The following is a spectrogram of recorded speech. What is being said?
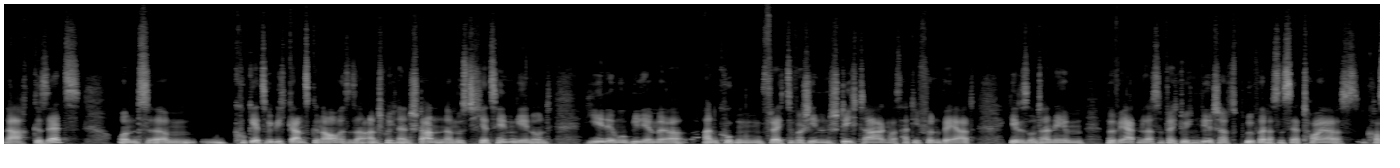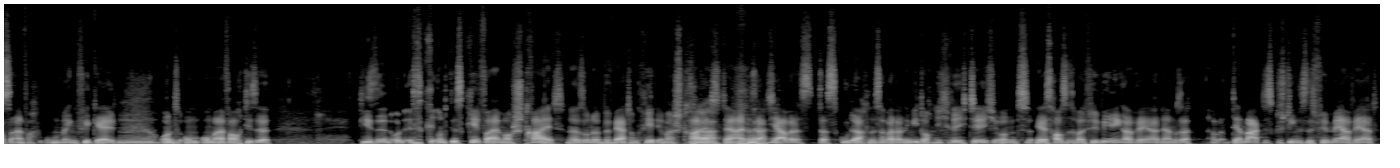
nach Gesetz und ähm, gucke jetzt wirklich ganz genau, was ist an Ansprüchen entstanden, dann müsste ich jetzt hingehen und jede Immobilie mir angucken, vielleicht zu verschiedenen Stichtagen, was hat die für einen Wert, jedes Unternehmen bewerten lassen, vielleicht durch einen Wirtschaftsprüfer, das ist sehr teuer, das kostet einfach Unmengen viel Geld. Mhm. Und um, um einfach auch diese die sind, und es, und es kreiert vor allem auch Streit. Ne? So eine Bewertung kreiert immer Streit. Klar. Der eine sagt, ja, aber das, das Gutachten ist aber dann irgendwie doch nicht richtig und nee, das Haus ist aber viel weniger wert. Der andere sagt, aber der Markt ist gestiegen, es ist viel mehr wert.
